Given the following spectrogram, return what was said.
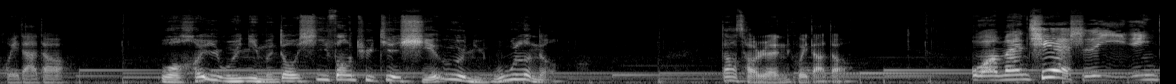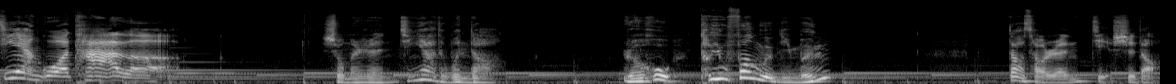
回答道：“我还以为你们到西方去见邪恶女巫了呢。”稻草人回答道：“我们确实已经见过她了。”守门人惊讶的问道：“然后他又放了你们？”稻草人解释道：“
